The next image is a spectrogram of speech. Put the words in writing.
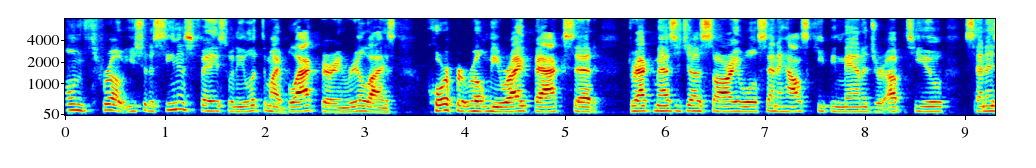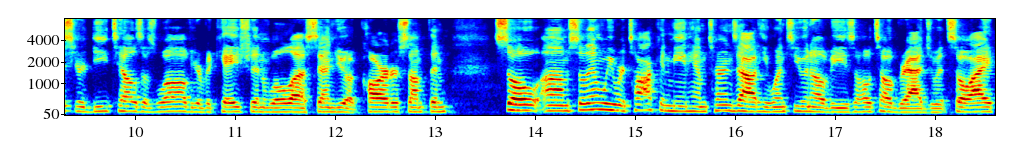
own throat. You should have seen his face when he looked at my BlackBerry and realized corporate wrote me right back, said direct message us. Sorry, we'll send a housekeeping manager up to you. Send us your details as well of your vacation. We'll uh, send you a card or something. So, um, so then we were talking, me and him. Turns out he went to UNLV. He's a hotel graduate. So I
